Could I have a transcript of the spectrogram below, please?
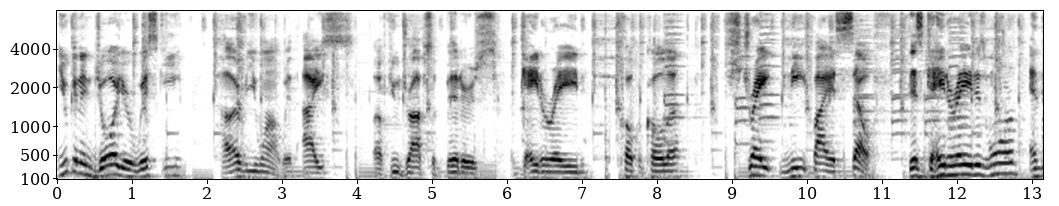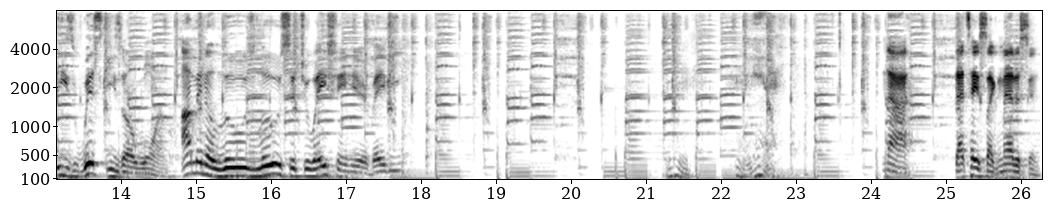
You can enjoy your whiskey however you want with ice, a few drops of bitters, Gatorade, Coca Cola, straight neat by itself. This Gatorade is warm and these whiskeys are warm. I'm in a lose lose situation here, baby. Mm. Mm, Nah, that tastes like medicine.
